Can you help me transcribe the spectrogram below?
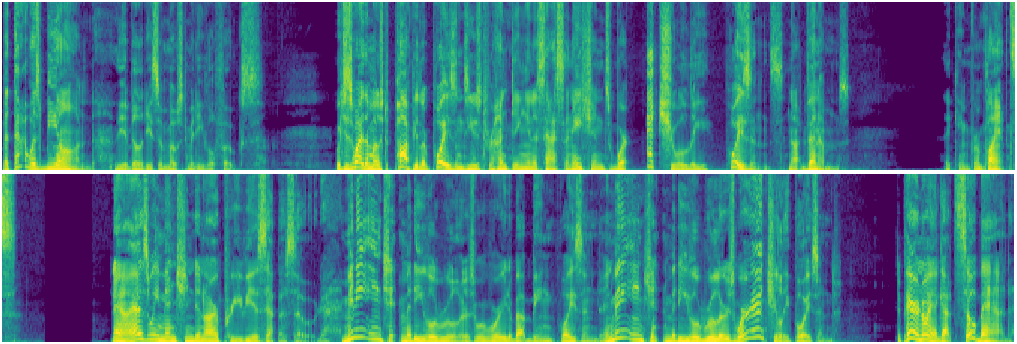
But that was beyond the abilities of most medieval folks which is why the most popular poisons used for hunting and assassinations were actually poisons, not venoms. They came from plants. Now, as we mentioned in our previous episode, many ancient medieval rulers were worried about being poisoned, and many ancient medieval rulers were actually poisoned. The paranoia got so bad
